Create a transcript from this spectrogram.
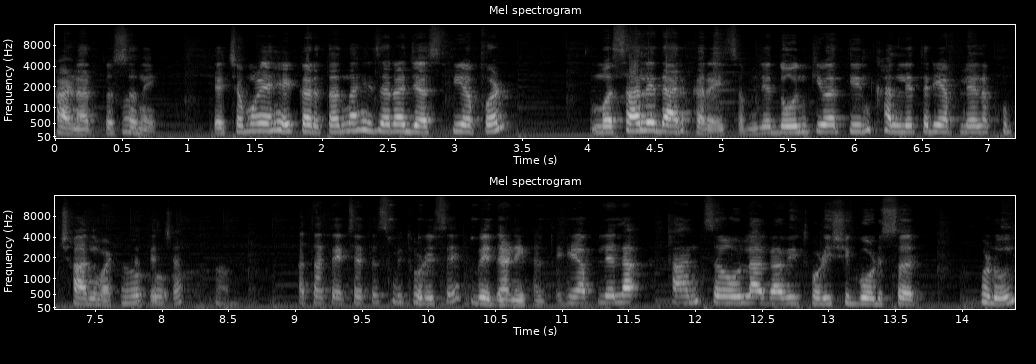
खाणार हो. तसं नाही. त्याच्यामुळे हे करताना हे जरा जास्ती आपण मसालेदार करायचं. म्हणजे दोन किंवा तीन खाल्ले तरी आपल्याला खूप छान वाटतं हो. त्याच्यात हा. आता त्याच्यातच मी थोडेसे बेदाणे घालते. हे आपल्याला छान चव लागावी थोडीशी गोडसर म्हणून.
